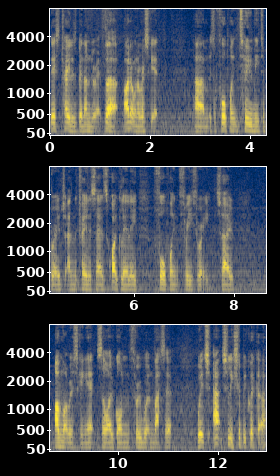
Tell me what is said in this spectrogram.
this trailer's been under it, but I don't want to risk it. Um, it's a 4.2 metre bridge, and the trailer says quite clearly 4.33. So I'm not risking it. So I've gone through Wootton Bassett which actually should be quicker.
